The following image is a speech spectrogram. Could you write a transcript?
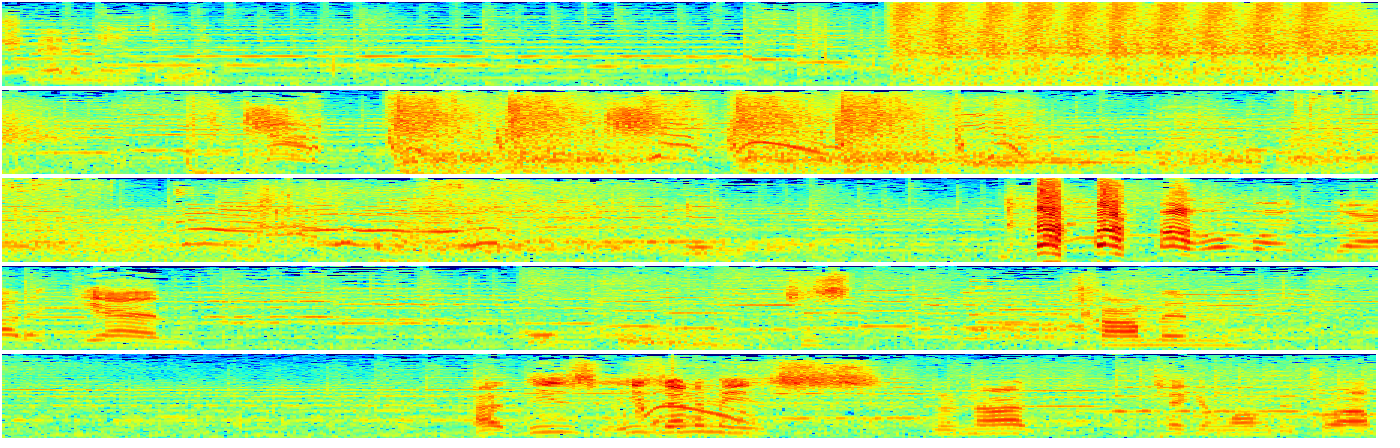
Push an enemy into it. oh my god, again! Just common. Uh, these these enemies, they're not taking long to drop.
